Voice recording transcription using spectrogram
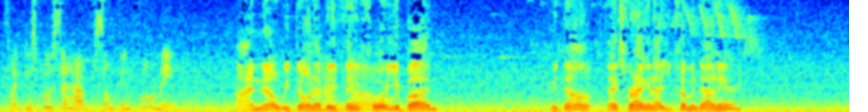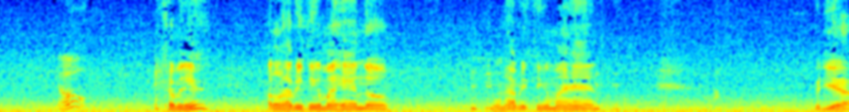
It's like you're supposed to have something for me. I know we don't have anything for you, bud. We don't. Thanks for hanging out. You coming down here? Oh, You coming here? I don't have anything in my hand though. I don't have anything in my hand. But yeah,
